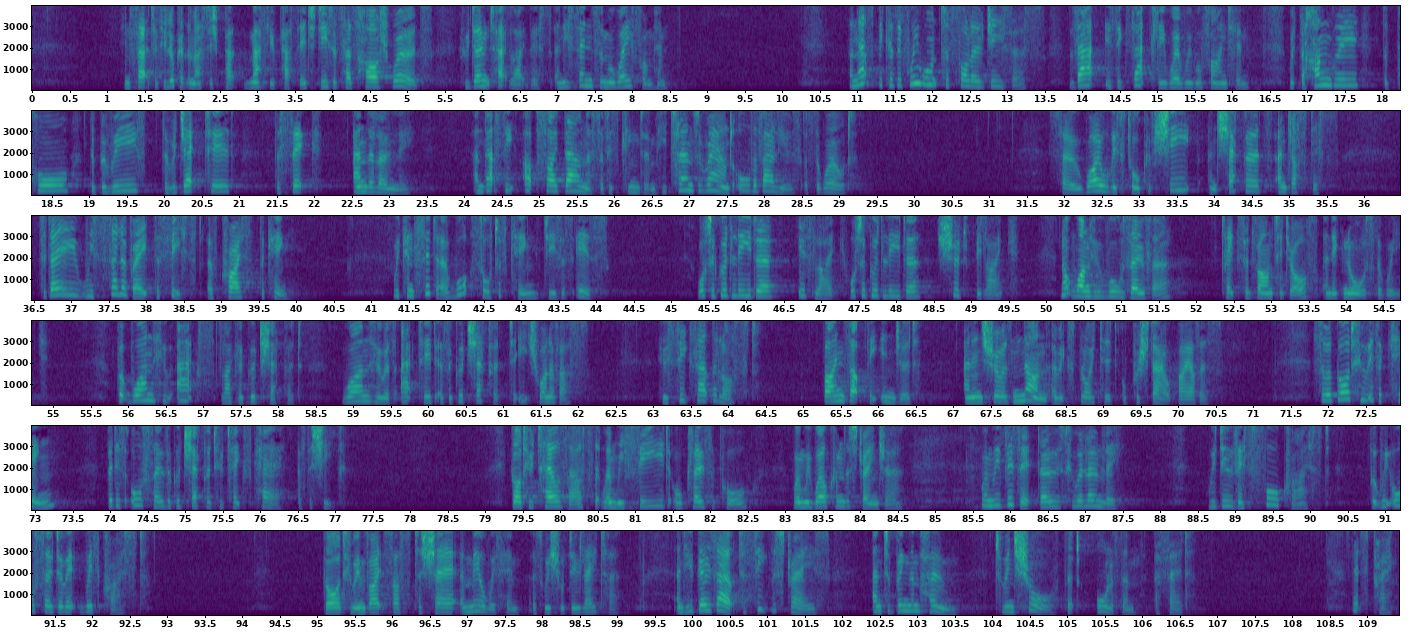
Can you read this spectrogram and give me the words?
In fact, if you look at the Matthew passage, Jesus has harsh words who don't act like this, and he sends them away from him. And that's because if we want to follow Jesus, that is exactly where we will find him with the hungry, the poor, the bereaved, the rejected, the sick, and the lonely. And that's the upside downness of his kingdom. He turns around all the values of the world. So, why all this talk of sheep and shepherds and justice? Today we celebrate the feast of Christ the King. We consider what sort of king Jesus is, what a good leader is like, what a good leader should be like. Not one who rules over, takes advantage of, and ignores the weak, but one who acts like a good shepherd. One who has acted as a good shepherd to each one of us, who seeks out the lost, binds up the injured, and ensures none are exploited or pushed out by others. So, a God who is a king, but is also the good shepherd who takes care of the sheep. God who tells us that when we feed or clothe the poor, when we welcome the stranger, when we visit those who are lonely, we do this for Christ, but we also do it with Christ. God, who invites us to share a meal with him, as we shall do later, and who goes out to seek the strays and to bring them home to ensure that all of them are fed. Let's pray.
